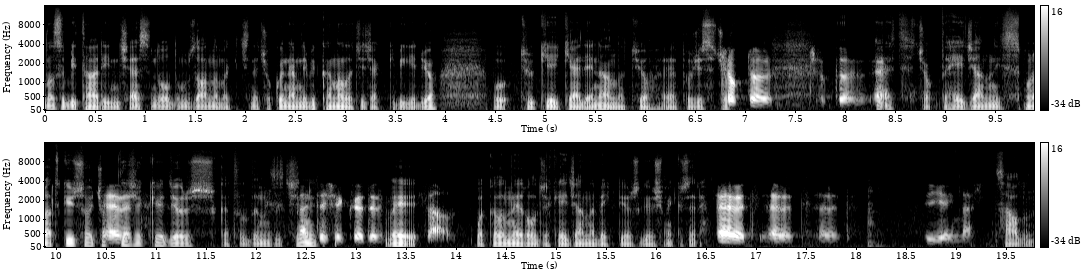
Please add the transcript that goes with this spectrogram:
nasıl bir tarihin içerisinde olduğumuzu anlamak için de çok önemli bir kanal açacak gibi geliyor. Bu Türkiye hikayelerini anlatıyor e, projesi çok, Çok doğru. Çok doğru. Evet. evet çok da heyecanlıyız. Murat Gülsoy çok Evet. teşekkür ediyoruz katıldığınız için Ben teşekkür ederim. ve Sağ olun. bakalım neler olacak heyecanla bekliyoruz. Görüşmek üzere. Evet, evet, evet. İyi yayınlar. Sağ olun.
